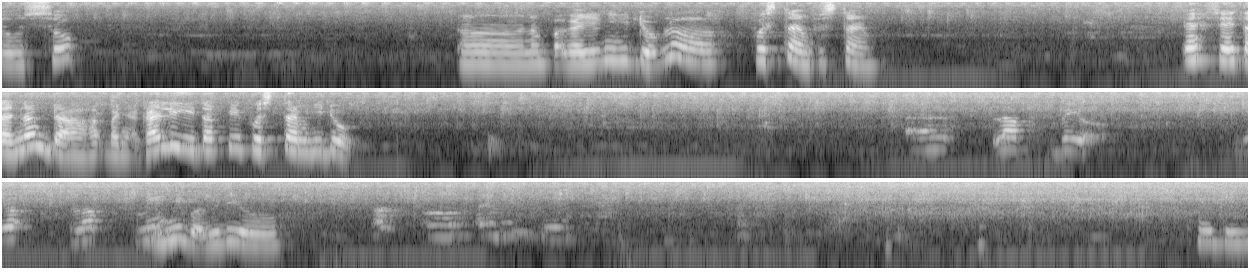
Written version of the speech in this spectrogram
Daun sop. Uh, nampak gayanya hidup lah. First time, first time. Eh, saya tanam dah banyak kali tapi first time hidup. Uh, lap video. Ya, lap me. Ini buat video. Oh, I'm Aduh.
